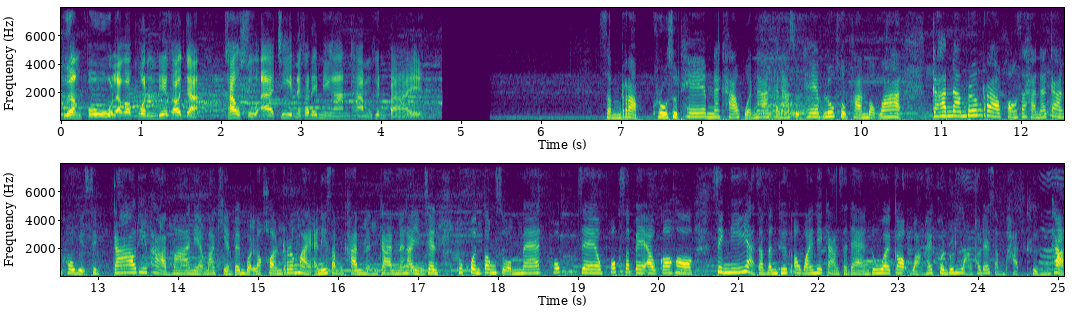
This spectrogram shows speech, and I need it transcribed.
เรื่องฟูแล้วก็คนที่เขาจะเข้าสู่อาชีพเนี่ยเขาได้มีงานทำขึ้นไป สำหรับครูสุเทพนะคะ หัวหน้าคณะสุเทพลูกสุพรรณบอกว่า การนำเรื่องราวของสถานการณ์โควิด -19 ที่ผ่านมาเนี่ยมาเขียนเป็นบทละครเรื่องใหม่อันนี้สำคัญเหมือนกันนะคะ อย่างเช่น ทุกคนต้องสวมแมสพกเจล พกสเปรย์แอลกอฮอล์สิ่งนี้อยากจะบันทึกเอาไว้ในการแสดงด้วย ก็หวังให้คนรุ่นหลังเขาได้สัมผัสถึงค่ะ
